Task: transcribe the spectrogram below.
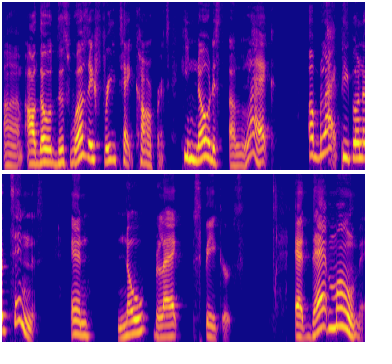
Um, although this was a free tech conference, he noticed a lack of Black people in attendance and no Black speakers. At that moment,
